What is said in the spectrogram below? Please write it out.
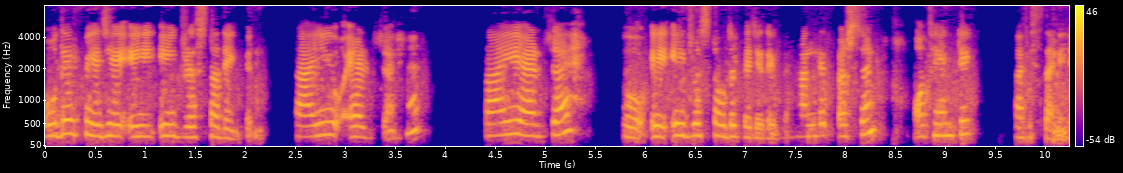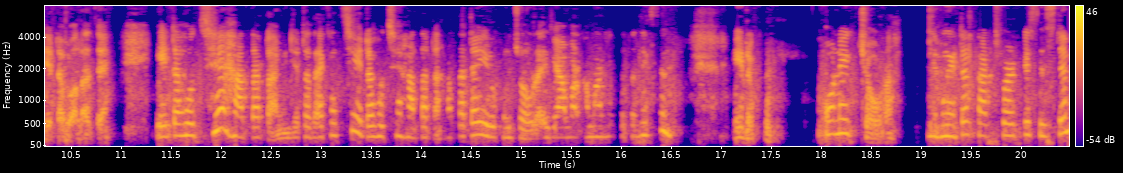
ওদের পেজে এই এই ড্রেসটা দেখবেন। প্রায়ই অ্যাড যায় হ্যাঁ? প্রায়ই অ্যাড যায়। তো এই ড্রেসটা ওদের পেজে দেখবেন হান্ড্রেড পার্সেন্ট অথেন্টিক পাকিস্তানি যেটা বলা যায়। এটা হচ্ছে হাতাটা, আমি যেটা দেখাচ্ছি এটা হচ্ছে হাতাটা। হাতাটা এরকম চওড়া। যে আমার আমার হাতাটা দেখছেন? এরকম। অনেক চওড়া। এবং এটার কাটওয়ার্কের সিস্টেম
